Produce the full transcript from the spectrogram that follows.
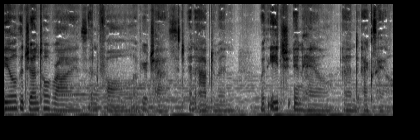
Feel the gentle rise and fall of your chest and abdomen with each inhale and exhale.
